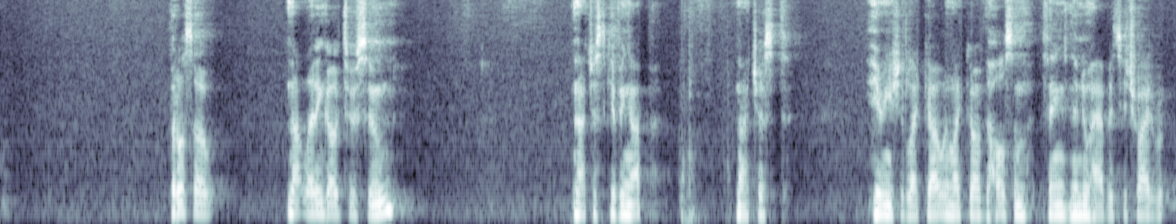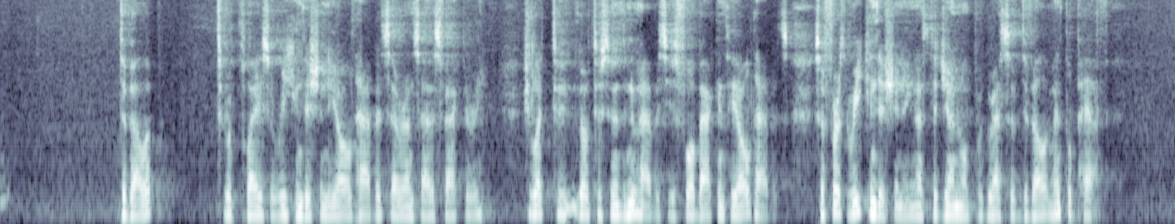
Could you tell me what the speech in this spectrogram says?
but also not letting go too soon, not just giving up, not just hearing you should let go and let go of the wholesome things and the new habits you try to re- develop to replace or recondition the old habits that are unsatisfactory. You let to go too soon, the new habits, you just fall back into the old habits. So first reconditioning, that's the general progressive developmental path.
